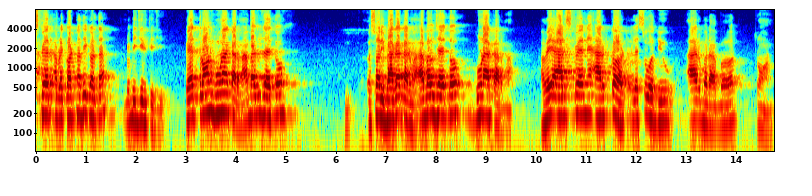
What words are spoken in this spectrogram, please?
સ્ક્વેર આપણે કટ નથી કરતા, આપણે બીજી રીતે જઈએ. બે ત્રણ ગુણાકારમાં, આ બાજુ જાય તો, સોરી, ભાગાકારમાં, આ બાજુ જાય તો ગુણાકારમાં. હવે આર સ્ક્વેર ને આર કટ, એટલે શું વધ્યું? આર બરાબર ત્રણ.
